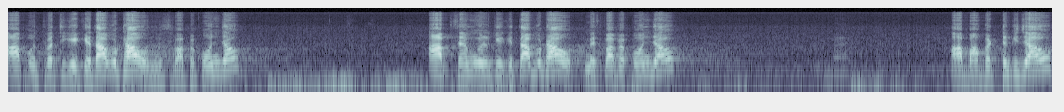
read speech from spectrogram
आप उत्पत्ति की किताब उठाओ मिसपा पे पहुँच जाओ। आप सैमुअल की किताब उठाओ मिसपा पे पहुँच जाओ। आप वहाँ पर टिक जाओ।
